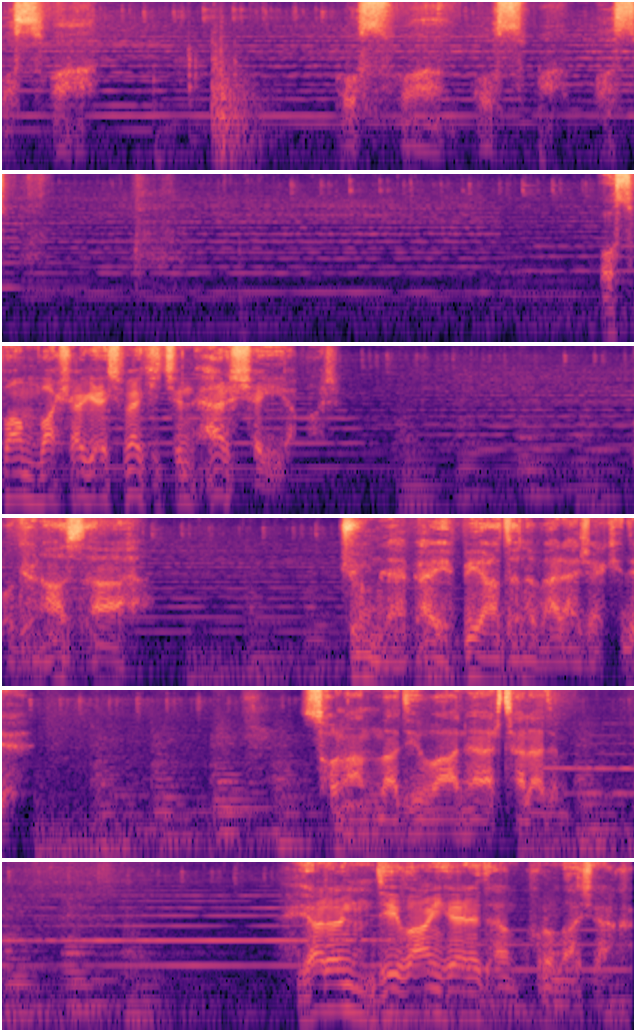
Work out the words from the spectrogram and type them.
Osman. Osman, Osman, Osman. Osman başa geçmek için her şeyi yapar. Bugün az daha cümle bey bir adını verecek idi. Son anda divanı erteledim. Yarın divan yeniden kurulacak.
